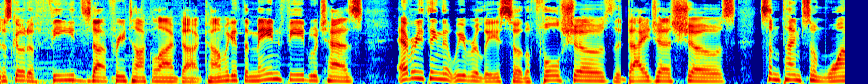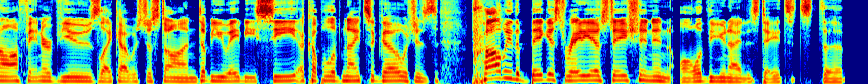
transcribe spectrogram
Just go to feeds.freetalklive.com. We get the main feed, which has everything that we release. So the full shows, the digest shows, sometimes some one off interviews, like I was just on WABC a couple of nights ago, which is probably the biggest radio station in all of the United States. It's the,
